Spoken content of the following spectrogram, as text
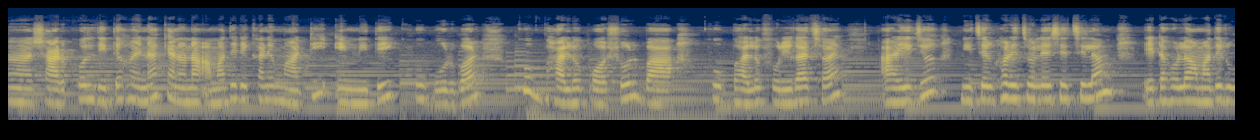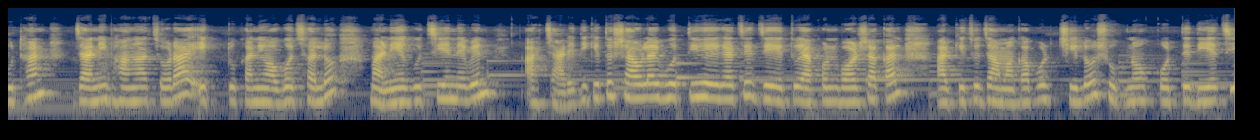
আহ, সার খোল দিতে হয় না। কেননা আমাদের এখানে মাটি এমনিতেই খুব উর্বর খুব ভালো ফসল বা খুব ভালো ফুল গাছ হয়। আর এই যে নিচের ঘরে চলে এসেছিলাম, এটা হলো আমাদের উঠান। জানি ভাঙা চোরা, একটুখানি অগোছালো, মানিয়ে গুছিয়ে নেবেন। আর চারিদিকে তো শ্যাওলায় ভর্তি হয়ে গেছে, যেহেতু এখন বর্ষাকাল, আর কিছু জামা কাপড় ছিল, শুকনো করতে দিয়েছি।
